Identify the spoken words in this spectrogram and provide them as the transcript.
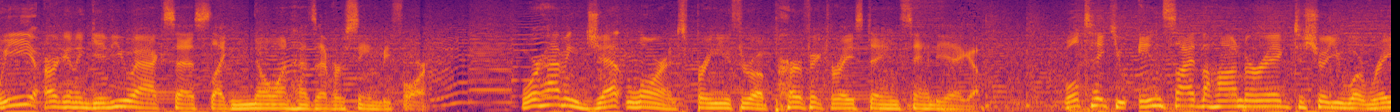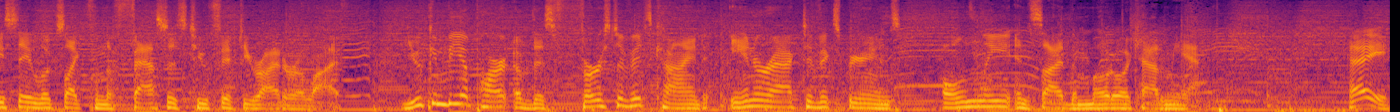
we are going to give you access like no one has ever seen before. We're having Jett Lawrence bring you through a perfect race day in San Diego. We'll take you inside the Honda rig to show you what race day looks like from the fastest 250 rider alive. You can be a part of this first of its kind interactive experience only inside the Moto Academy app. Hey,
